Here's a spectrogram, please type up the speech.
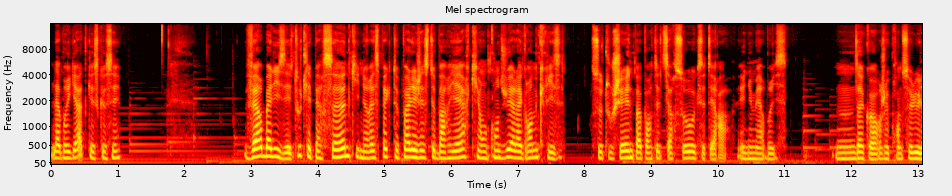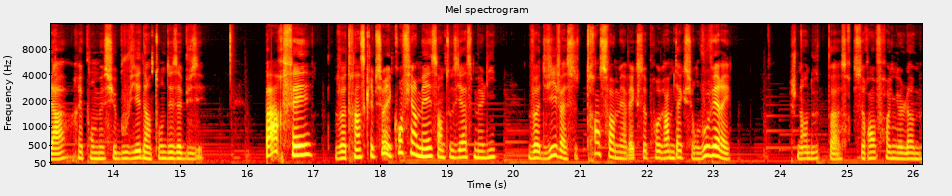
La brigade, qu'est-ce que c'est? Verbaliser toutes les personnes qui ne respectent pas les gestes barrières qui ont conduit à la grande crise. Se toucher, ne pas porter de cerceau, etc. énumère Brice. Hmm, d'accord, je vais prendre celui-là, répond Monsieur Bouvier d'un ton désabusé. Parfait Votre inscription est confirmée, s'enthousiasme Lee. Votre vie va se transformer avec ce programme d'action, vous verrez. Je n'en doute pas, se renfrogne l'homme.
